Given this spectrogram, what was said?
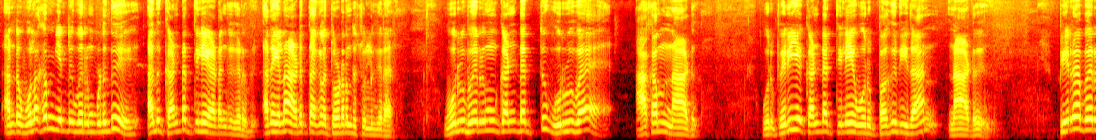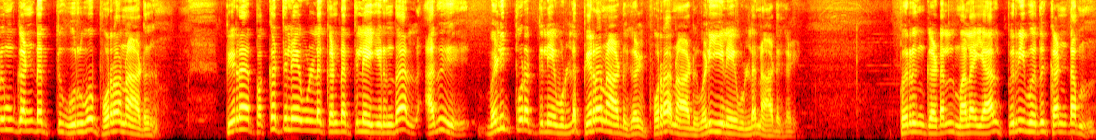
அந்த உலகம் என்று வரும் பொழுது அது கண்டத்திலே அடங்குகிறது. அதையெல்லாம் அடுத்தாக்களை தொடர்ந்து சொல்லுகிறார். ஒரு பெரும் கண்டத்து உருவ அகம் நாடு. ஒரு பெரிய கண்டத்திலே ஒரு பகுதி தான் நாடு. பிற பெரும் கண்டத்து உருவ புறநாடு. பிற பக்கத்திலே உள்ள கண்டத்திலே இருந்தால் அது வெளிப்புறத்திலே உள்ள பிற நாடுகள் புறநாடு வெளியிலே உள்ள நாடுகள். பெருங்கடல் மலையால் பிரிவது கண்டம்.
